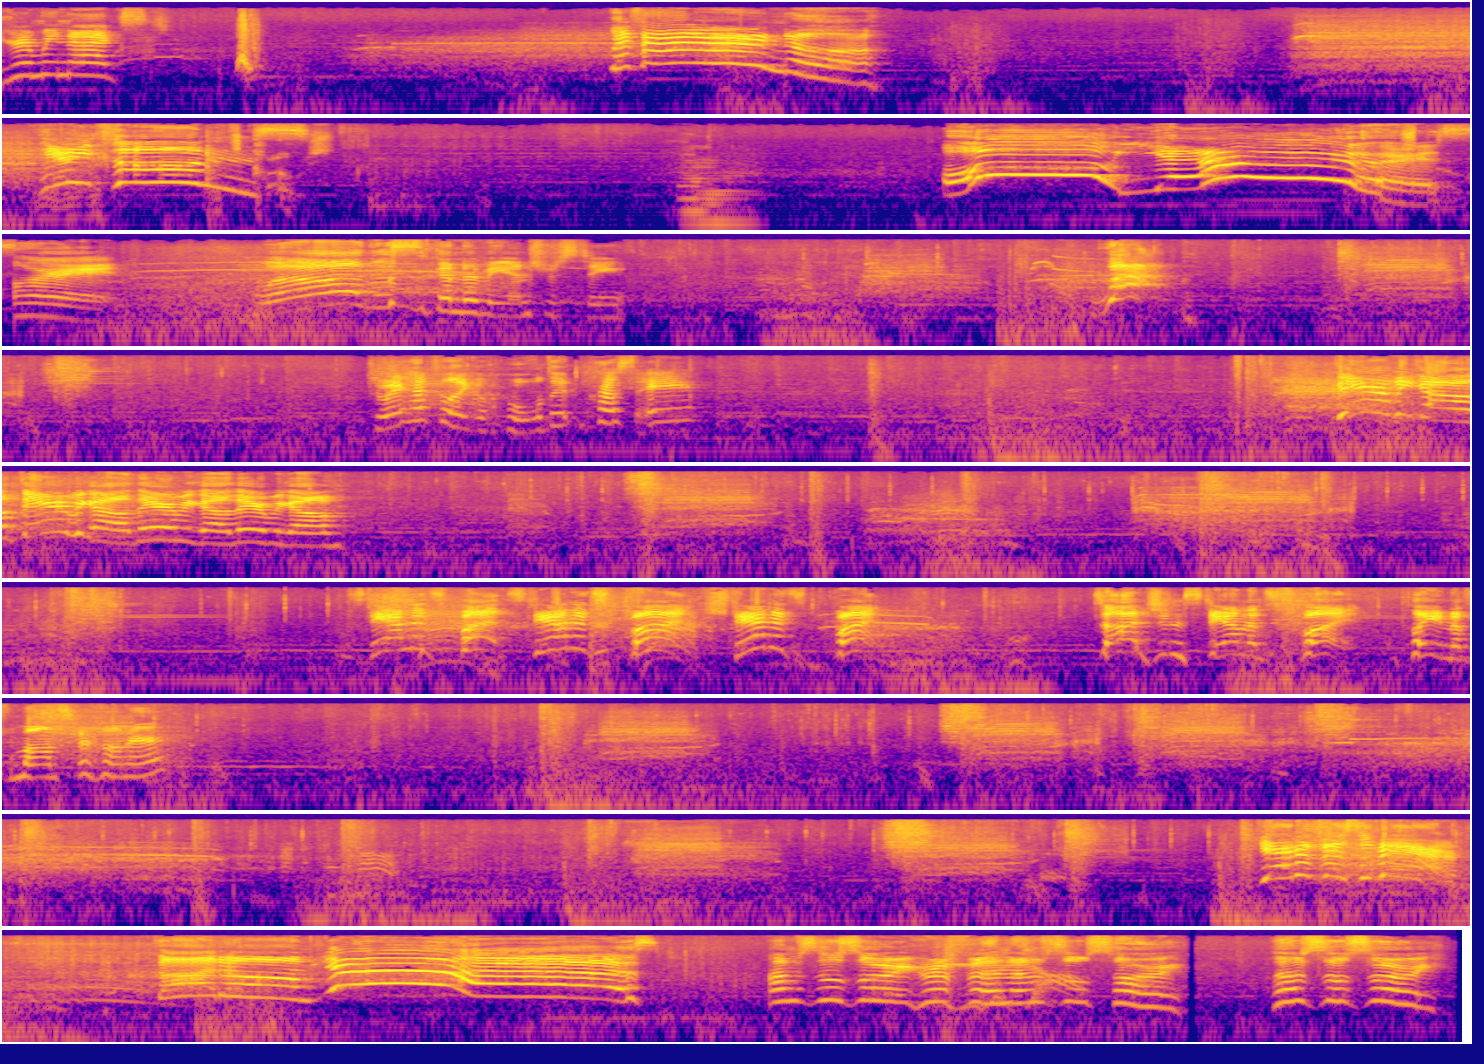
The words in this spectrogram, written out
You're gonna be next. Wyvern! Here he comes! Close. Oh, yes! Alright. Well, this is gonna be interesting. Hunter.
